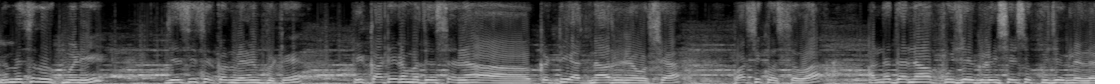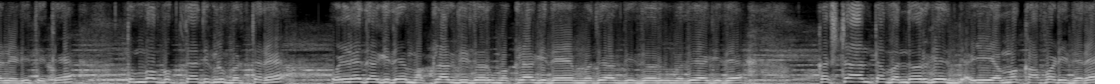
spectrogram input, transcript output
ನಮ್ಮ ಹೆಸರು Rukmini, J C circle Melinapete ಈ ಕಾಟೇರಮ್ಮ ದೇವಸ್ಥಾನ ಕಟ್ಟಿ ಹದಿನಾರನೇ ವರ್ಷ ವಾರ್ಷಿಕೋತ್ಸವ. ಅನ್ನದಾನ ಪೂಜೆಗಳು, ವಿಶೇಷ ಪೂಜೆಗಳೆಲ್ಲ ನಡೀತೈತೆ. ತುಂಬ ಭಕ್ತಾದಿಗಳು ಬರ್ತಾರೆ. ಒಳ್ಳೆಯದಾಗಿದೆ ಮಕ್ಕಳಾಗ್ದಿದ್ದವ್ರಿಗೆ ಮಕ್ಕಳಾಗಿದೆ ಮದುವೆ ಆಗದಿದ್ದವ್ರಿಗೆ ಮದುವೆ ಆಗಿದೆ ಕಷ್ಟ ಅಂತ ಬಂದವ್ರಿಗೆ ಈ ಅಮ್ಮ ಕಾಪಾಡಿದ್ದಾರೆ.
